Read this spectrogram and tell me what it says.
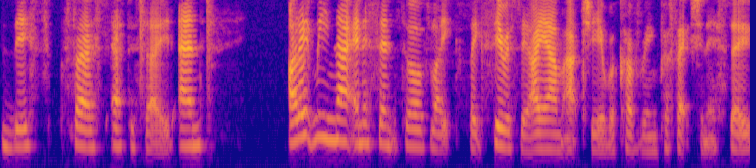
this first episode and I don't mean that in a sense of like like seriously I am actually a recovering perfectionist. So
